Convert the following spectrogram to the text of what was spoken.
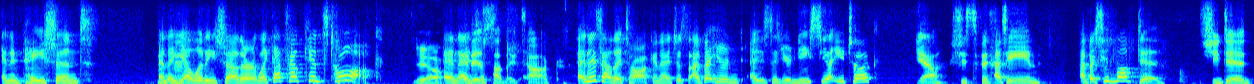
and impatient and Mhm. they yell at each other. Like that's how kids talk. Yeah. And I It is just how they talk. it is how they talk. And I just I bet your is it your niece that you took? Yeah, she's 15. I bet she loved it. She did.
